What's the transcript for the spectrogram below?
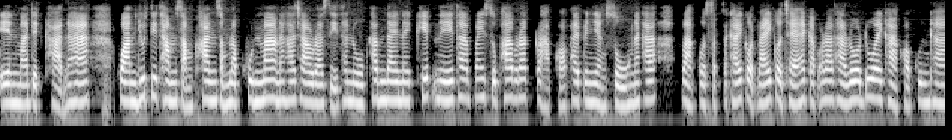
เอ็นมาเด็ดขาดนะคะความยุติธรรมสำคัญสำหรับคุณมากนะคะ ชาวราศีธนูคำใดในคลิปนี้ถ้าไม่สุภาพรักกราบขออภัยเป็นอย่างสูงนะคะ ฝากกด subscribe กดไลค์กดแชร์ให้กับออราทาโร่ด้วยค่ะ ขอบคุณค่ะ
